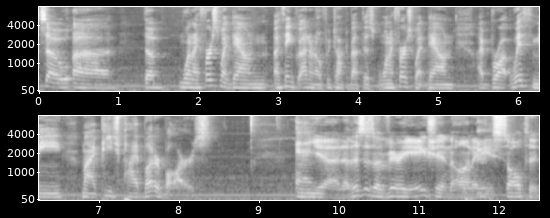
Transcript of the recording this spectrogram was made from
So uh, the when I first went down, I think I don't know if we talked about this, but when I first went down, I brought with me my peach pie butter bars. And yeah, now this is a variation on a salted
